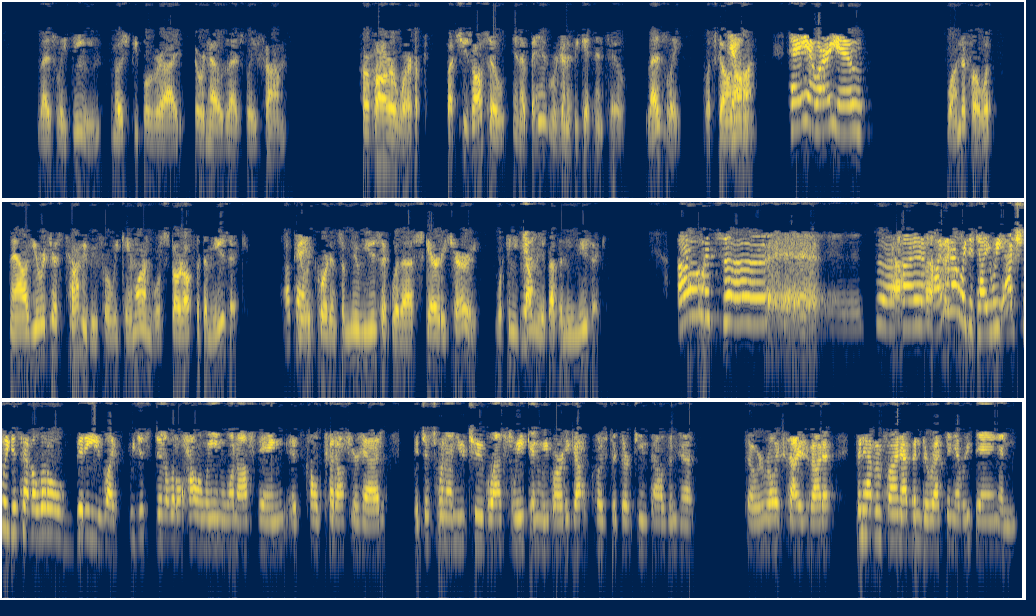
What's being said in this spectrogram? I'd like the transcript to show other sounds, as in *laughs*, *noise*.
Lezlie Deane. Most people write or know Lezlie from her horror work, but she's also in a band we're going to be getting into. Lezlie, what's going Yeah. on? Hey, how are you? Wonderful. What? Now you were just telling me before we came on. We'll start off with the music. Okay. You're recording some new music with a Scary Cherry. What can you tell Yeah. me about the new music? Oh, it's uh, it's, uh I I don't know what to tell you. We actually just have a little bitty like we just did a little Halloween one-off thing. It's called Cut Off Your Head. It just went on YouTube last week, and we've already got close to thirteen thousand hits. So we're really excited about it. Been having fun. I've been directing everything and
